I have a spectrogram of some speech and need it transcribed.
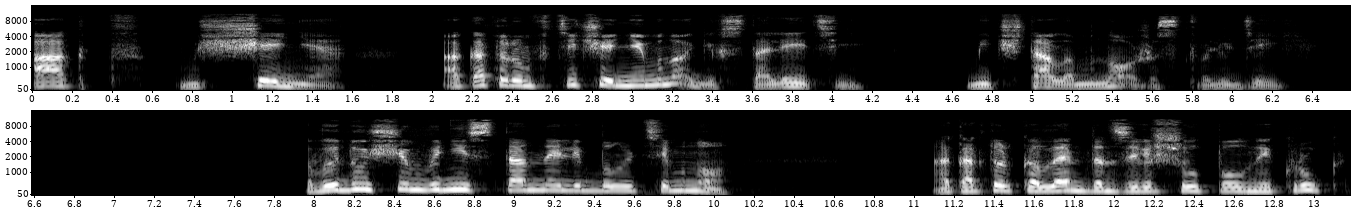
акт мщения, о котором в течение многих столетий мечтало множество людей. В идущем вниз тоннеле было темно, а как только Лэндон завершил полный круг,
